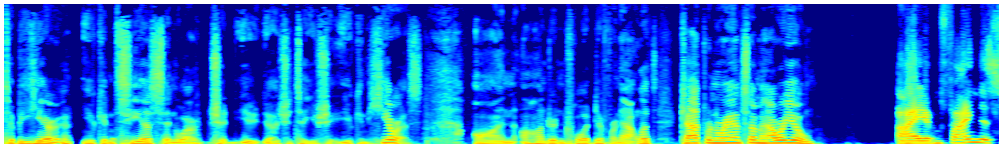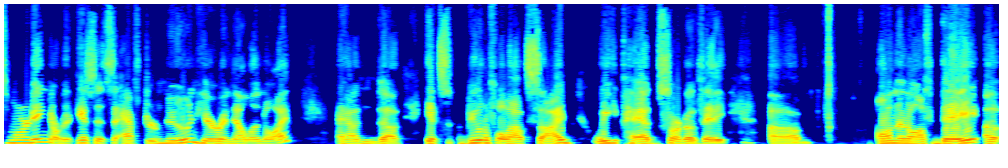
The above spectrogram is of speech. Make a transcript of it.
to be here. You can see us, and well, should you? I should say you should, you can hear us on 104 different outlets. Catherine Ransom, how are you? I am fine this morning, or I guess it's afternoon here in Illinois, and uh, it's beautiful outside. We've had sort of a uh, on and off day of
